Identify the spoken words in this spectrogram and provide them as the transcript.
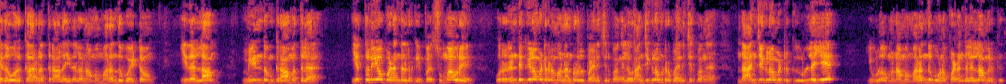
ஏதோ ஒரு காரணத்தினால இதெல்லாம் நாம் மறந்து போயிட்டோம். இதெல்லாம் மீண்டும் கிராமத்தில் எத்தனையோ பழங்கள் இருக்குது இப்போ சும்மா ஒரு ஒரு ரெண்டு கிலோமீட்டர் நம்ம நண்பர்கள் பயணிச்சிருப்பாங்க இல்லை ஒரு அஞ்சு கிலோமீட்டர் பயணிச்சிருப்பாங்க. இந்த அஞ்சு கிலோமீட்டருக்கு உள்ளேயே இவ்வளோ நம்ம மறந்து போன பழங்கள் எல்லாம் இருக்குது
